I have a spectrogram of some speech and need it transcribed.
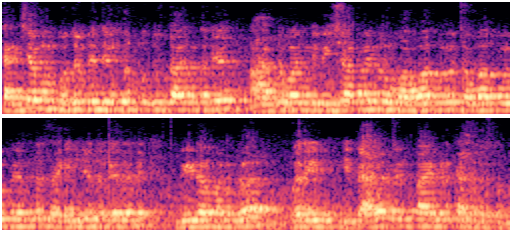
సంక్షేమం భుజం మీద తీసుకొని ముందుకు సాగుతుంది అటువంటి విషయాల మీద నువ్వు అవ్వాకులు చవ్వాకులు వెళ్తే సహించేది లేదని మీడియా పరంగా మరి ఈ పారాచూట్ నాయకుడికి హెచ్చరిస్తున్నాం.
